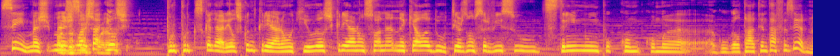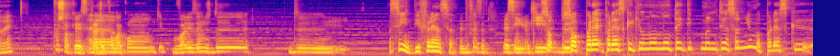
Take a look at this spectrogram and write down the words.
Sim, mas, mas lá 16, está. whatever. Eles, Por, porque se calhar eles quando criaram aquilo, eles criaram só na, naquela do teres um serviço de stream um pouco como, como a, a Google está a tentar fazer, não é? Pois só que estás a Ah. falar com tipo, vários anos de. de. Sim, diferença. de diferença. É assim, aqui. Só, de- só que pare- parece que aquilo não, não tem tipo manutenção nenhuma. Parece que,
